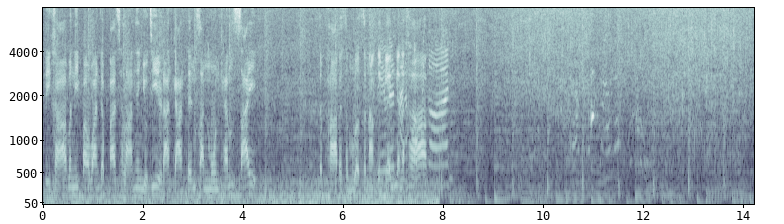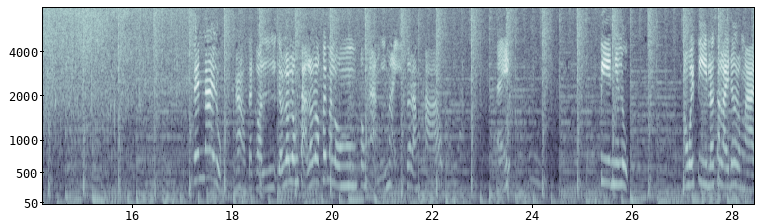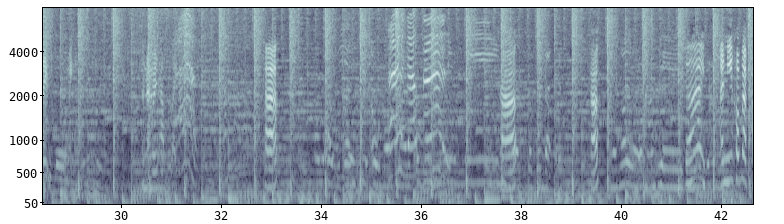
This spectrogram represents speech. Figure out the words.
สดีครับ วันนี้ปลาวานกับปลาฉลามยังอยู่ที่ร้านกลางเต็นท์ซันมูนแคมป์ไซต์จะพาไปสำรวจสนามเด็กเล่นกันนะครับเด็กน้อยเล่นได้ลูกอ้าวแต่ก่อนเดี๋ยวเราลงสระแล้วเราค่อยมาลงตรงอ่างนี้ใหม่เพื่อล้างเท้าไหนปีนไงลูก เอาไว้ปีนแล้วสไลเดอร์ลงมาในอุ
